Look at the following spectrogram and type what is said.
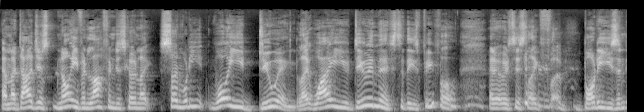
And my dad just not even laughing, just going like, son, what are you, what are you doing? Like, why are you doing this to these people? And it was just like bodies and,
